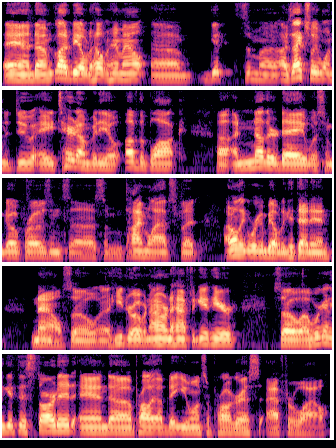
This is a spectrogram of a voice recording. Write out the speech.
And I'm glad to be able to help him out. Um, get some. I was actually wanting to do a teardown video of the block uh, another day with some GoPros and uh, some time lapse, but I don't think we're going to be able to get that in now. So uh, he drove an hour and a half to get here. So uh, we're going to get this started and uh, probably update you on some progress after a while.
